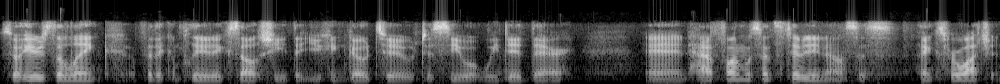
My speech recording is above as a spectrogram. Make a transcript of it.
So here's the link for the completed Excel sheet that you can go to to see what we did there. And have fun with sensitivity analysis. Thanks for watching.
